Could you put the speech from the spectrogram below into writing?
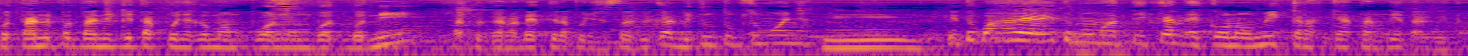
Petani-petani kita punya kemampuan membuat benih, tapi karena dia tidak punya sertifikat ditutup semuanya. Hmm. Itu bahaya, itu mematikan ekonomi kerakyatan kita gitu.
